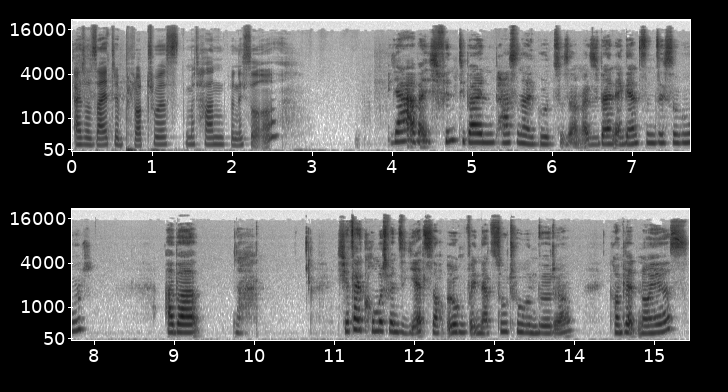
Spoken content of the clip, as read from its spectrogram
Also, seit dem Plot-Twist mit Hand bin ich so. Oh. Ja, aber ich finde, die beiden passen halt gut zusammen. Also die beiden ergänzen sich so gut. Aber ach, ich finde es halt komisch, wenn sie jetzt noch irgendwen dazu tun würde. Komplett Neues.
